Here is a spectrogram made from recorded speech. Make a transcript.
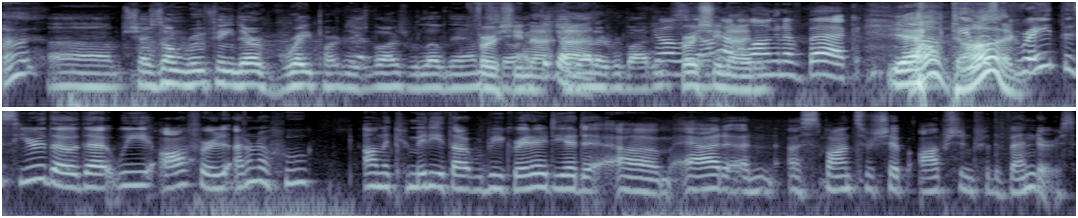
Uh-huh. Um, Chazon Roofing, they're great partners of ours. We love them. First so Uni- I think I got uh, everybody. God, we First don't have United. long enough back. Yeah. Well It was great this year, though, that we offered. I don't know who on the committee thought it would be a great idea to um, add an, a sponsorship option for the vendors.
